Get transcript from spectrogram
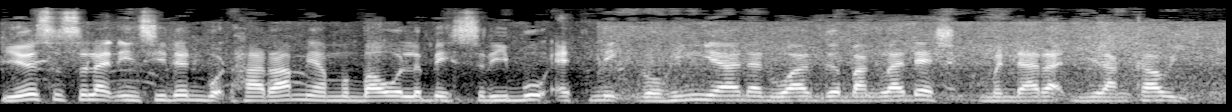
Ia susulan insiden bot haram yang membawa lebih seribu etnik Rohingya dan warga Bangladesh mendarat di Langkawi.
